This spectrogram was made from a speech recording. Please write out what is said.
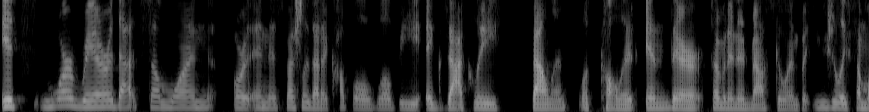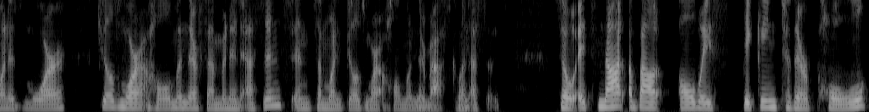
it's more rare that someone, or and especially that a couple, will be exactly balanced, let's call it, in their feminine and masculine. But usually, someone is more feels more at home in their feminine essence, and someone feels more at home in their masculine essence. So it's not about always sticking to their pole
